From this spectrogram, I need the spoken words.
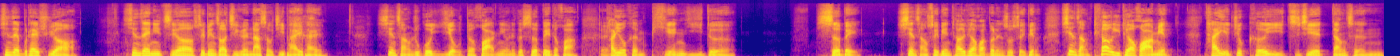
现在不太需要，现在你只要随便找几个人拿手机拍一拍，现场如果有的话，你有那个设备的话，它有很便宜的设备，现场随便跳一跳画，不能说随便了，现场跳一跳画面，它也就可以直接当成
